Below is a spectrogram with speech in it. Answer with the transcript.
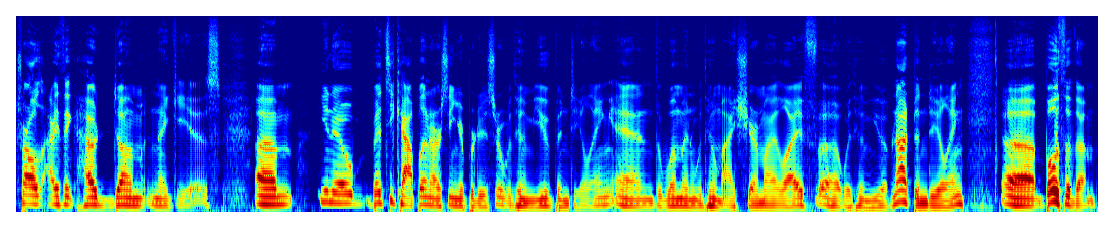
Charles. I think how dumb Nike is. Um, you know, Betsy Kaplan, our senior producer, with whom you've been dealing, and the woman with whom I share my life, uh, with whom you have not been dealing, uh, both of them,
